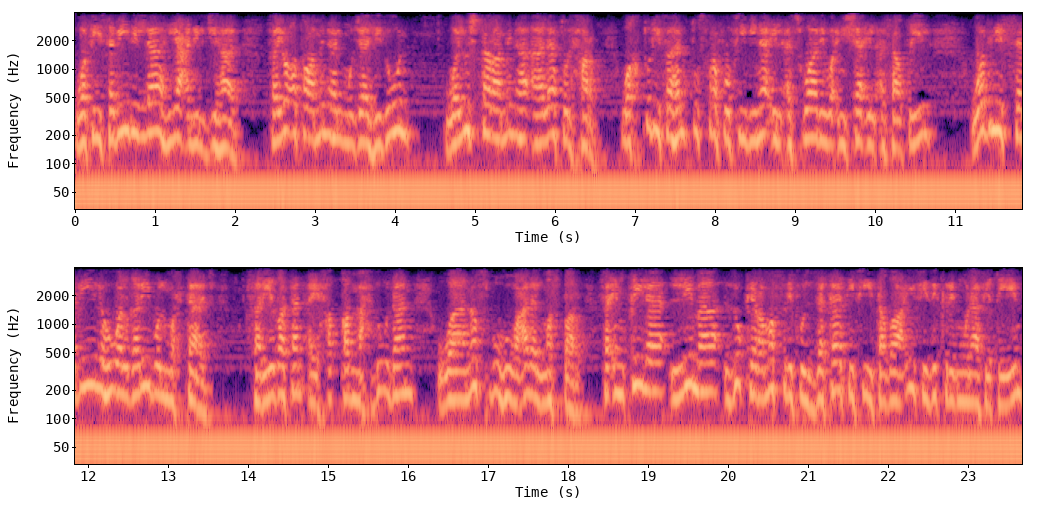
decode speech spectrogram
وفي سبيل الله يعني الجهاد فيعطى منها المجاهدون ويشترى منها آلات الحرب. واختلف هل تصرف في بناء الأسوار وإنشاء الأساطيل؟ وابن السبيل هو الغريب المحتاج فريضة أي حقا محدودا ونصبه على المصدر. فإن قيل لما ذكر مصرف الزكاة في تضاعيف ذكر المنافقين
